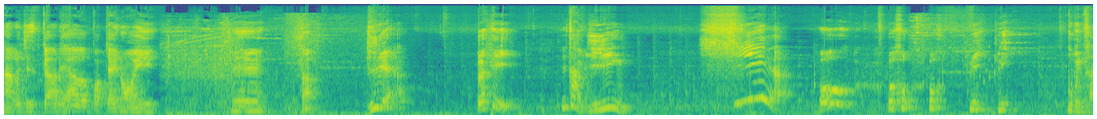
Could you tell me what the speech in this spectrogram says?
ห้าร้อยเจ็ดสิบเก้าแล้วปลอบใจหน่อยเออฮะเฮียเฮ้ยนี่ถามยิงเฮียโอ้โอ้โหโอ้นี่นี่กูเป็นใคร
